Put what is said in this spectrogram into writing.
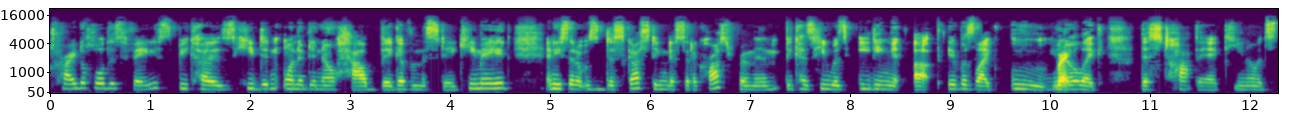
tried to hold his face because he didn't want him to know how big of a mistake he made. And he said it was disgusting to sit across from him because he was eating it up. It was like, ooh, you Right. know, like this topic, you know, it's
